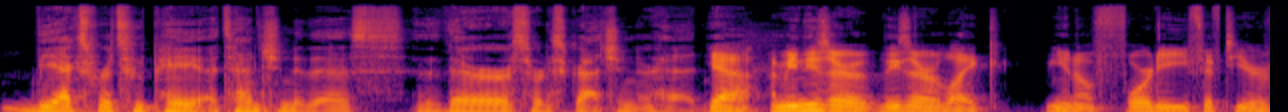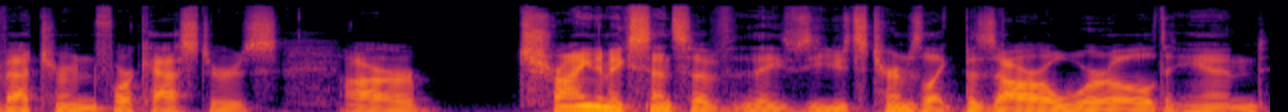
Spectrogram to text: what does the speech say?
the experts who pay attention to this, they're sort of scratching their head. Yeah. I mean, these are these are like, you know, 40, 50 year veteran forecasters are trying to make sense of they use terms like bizarro world and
